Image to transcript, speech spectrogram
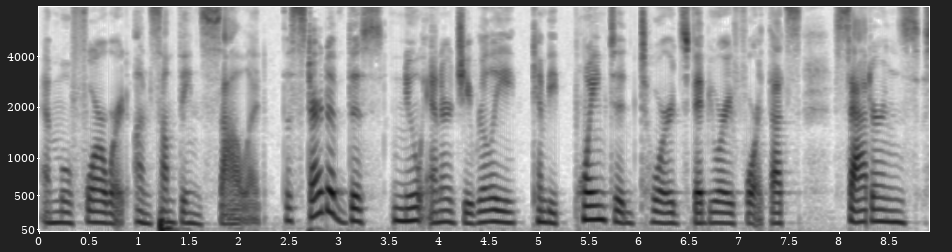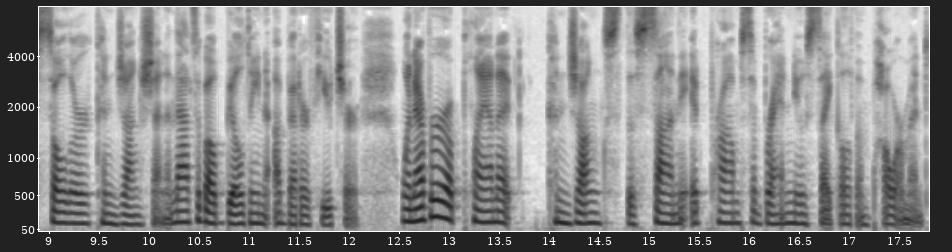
and move forward on something solid. The start of this new energy really can be pointed towards February 4th. That's Saturn's solar conjunction, and that's about building a better future. Whenever a planet conjuncts the sun, it prompts a brand new cycle of empowerment,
